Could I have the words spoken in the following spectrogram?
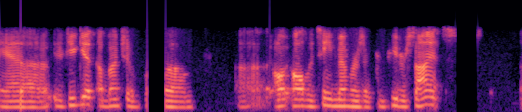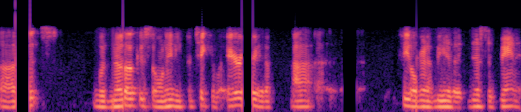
and uh, if you get a bunch of um, uh, all, all the team members are computer science uh, with no focus on any particular area, I feel going to be at a disadvantage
